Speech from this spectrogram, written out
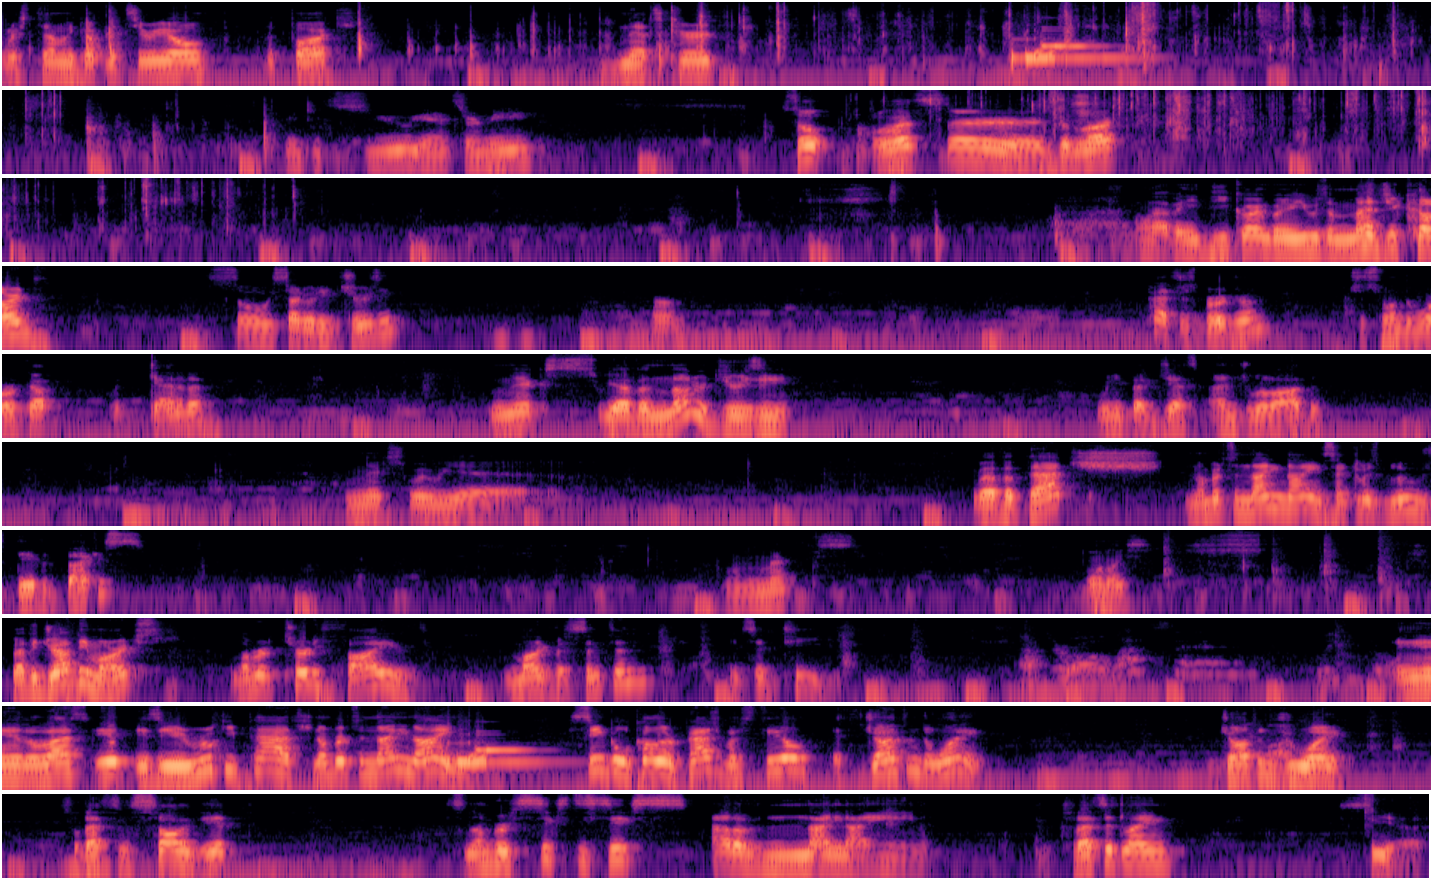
with Stanley Cup material, the puck, net skirt. I think it's you, you answered me. So, let's start. Good luck. I don't have any decoy. I'm going to use a magic card. So we start with a jersey. Um, Patrice Bergeron. Just won the World Cup with Canada. Next, we have another jersey. Winnipeg Jets, Andrew Ladd. Next, what we have? We have a patch. Number to 99, St. Louis Blues, David Backes. Next. Oh, nice. We have a draft day marks. Number 35, Mark Visentin. It's a T. After all, last said, please don't. And the last it is a rookie patch, number to 99. Single color patch, but still, it's Jonathan Drouin. Jonathan Drouin. So that's a solid hit. It's number 66 out of 99. So that's it, Layne. See ya.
